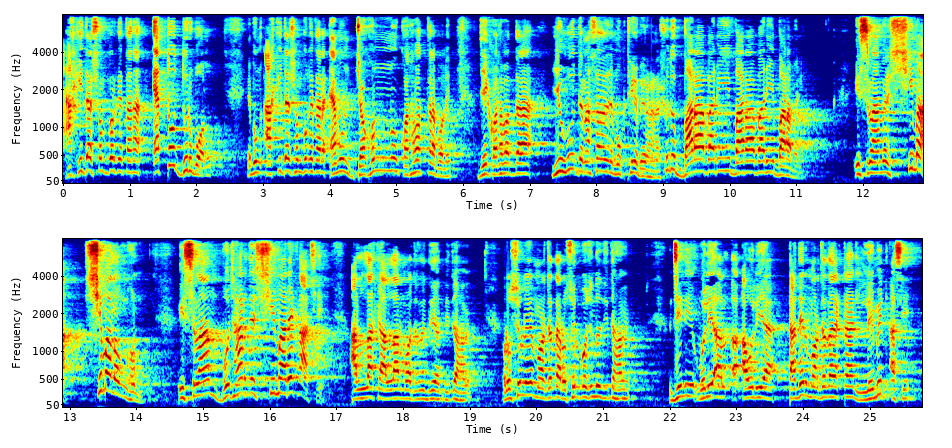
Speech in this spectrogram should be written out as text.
আকিদা সম্পর্কে তারা এত দুর্বল এবং আকিদা সম্পর্কে তারা এমন জঘন্য কথাবার্তা বলে যে কথাবার্তা ইহুদ নাসাদের মুখ থেকে বের হয় না। শুধু বাড়াবাড়ি বাড়াবাড়ি বাড়াবাড়ি। ইসলামের সীমা সীমা লঙ্ঘন। ইসলাম বোঝার যে সীমা রেখা আছে আল্লাহকে আল্লাহর মর্যাদা দিতে হবে। রসুলের মর্যাদা রসুল পর্যন্ত দিতে হবে। যিনি ওলি আউলিয়া, তাদের মর্যাদার একটা লিমিট আছে।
